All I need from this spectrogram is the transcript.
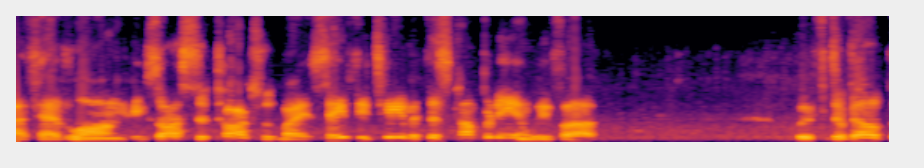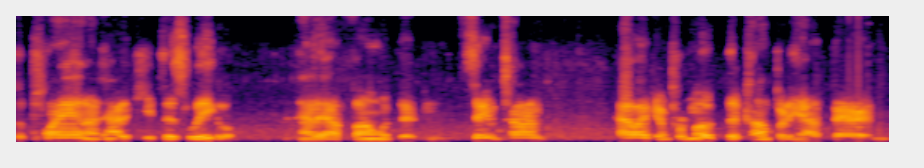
I've had long, exhaustive talks with my safety team at this company, and we've uh, we've developed a plan on how to keep this legal and how to have fun with it. And at the same time, how I can promote the company out there and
